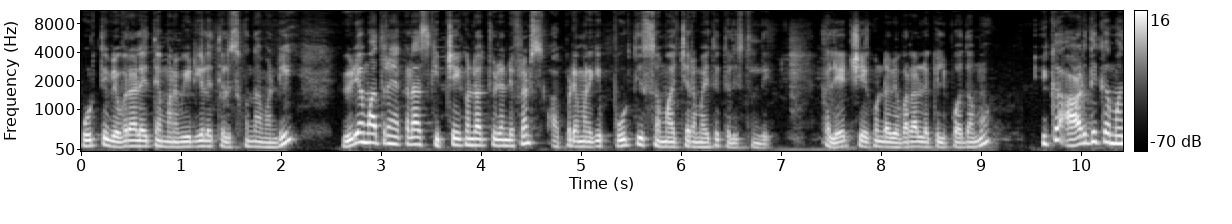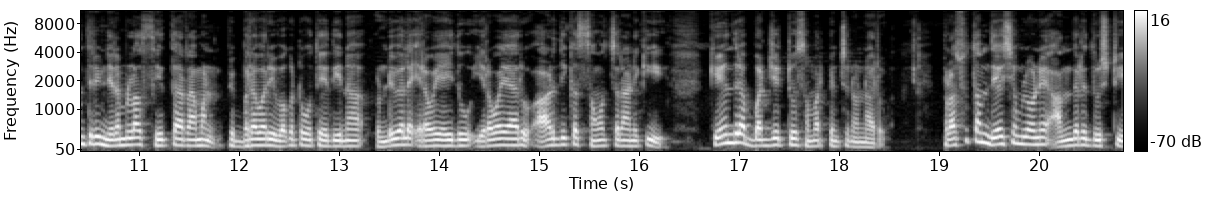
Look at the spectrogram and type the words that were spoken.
పూర్తి వివరాలు అయితే మన వీడియోలో తెలుసుకుందామండి వీడియో మాత్రం ఎక్కడ స్కిప్ చేయకుండా చూడండి ఫ్రెండ్స్. అప్పుడే మనకి పూర్తి సమాచారం అయితే తెలుస్తుంది. ఇక లేట్ చేయకుండా వివరాల్లోకి వెళ్ళిపోదాము. ఇక ఆర్థిక మంత్రి నిర్మలా సీతారామన్ ఫిబ్రవరి ఒకటవ తేదీన రెండు వేల ఇరవై ఐదు ఇరవై ఆరు ఆర్థిక సంవత్సరానికి కేంద్ర బడ్జెట్ సమర్పించనున్నారు. ప్రస్తుతం దేశంలోనే అందరి దృష్టి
